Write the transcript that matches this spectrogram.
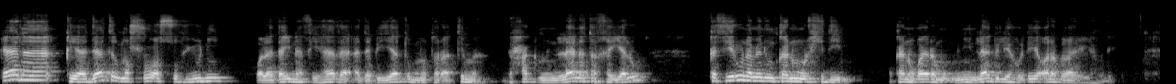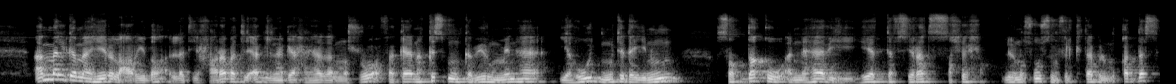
كان قيادات المشروع الصهيوني ولدينا في هذا أدبيات متراكمة بحجم لا نتخيله. كثيرون منهم كانوا ملحدين وكانوا غير مؤمنين لا باليهودية ولا بغير اليهودية. أما الجماهير العريضة التي حاربت لأجل نجاح هذا المشروع فكان قسم كبير منها يهود متدينون صدقوا أن هذه هي التفسيرات الصحيحة لنصوص في الكتاب المقدس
